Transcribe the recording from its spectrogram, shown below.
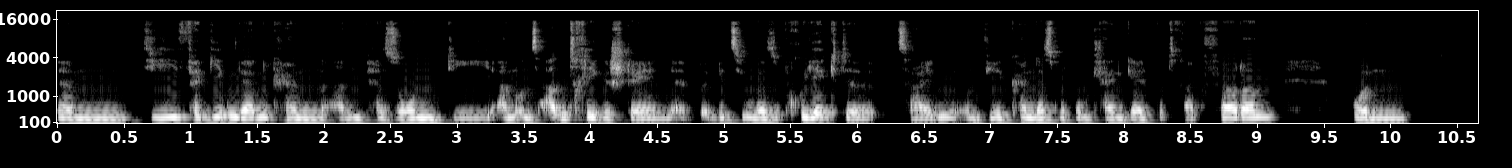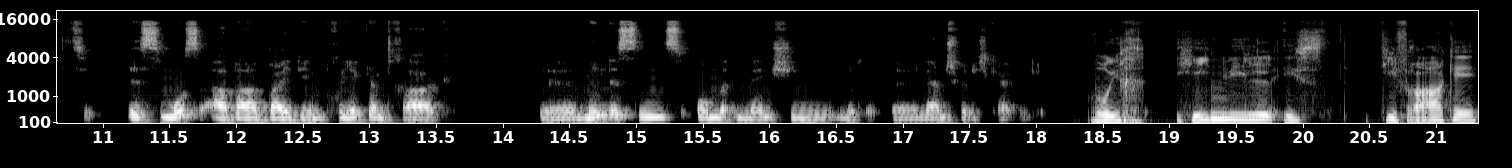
ähm, die vergeben werden können an Personen, die an uns Anträge stellen äh, beziehungsweise Projekte zeigen und wir können das mit einem kleinen Geldbetrag fördern und es muss aber bei dem Projektantrag äh, mindestens um Menschen mit äh, Lernschwierigkeiten gehen. Wo ich hin will, ist die Frage,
